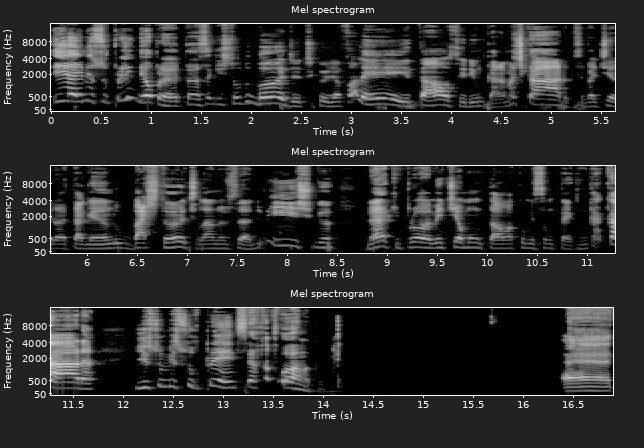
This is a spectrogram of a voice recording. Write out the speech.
E aí me surpreendeu para essa questão do budget que eu já falei e tal. Seria um cara mais caro, que você vai tirar, tá ganhando bastante lá na Universidade de Michigan, né? Que provavelmente ia montar uma comissão técnica cara. Isso me surpreende de certa forma. É,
